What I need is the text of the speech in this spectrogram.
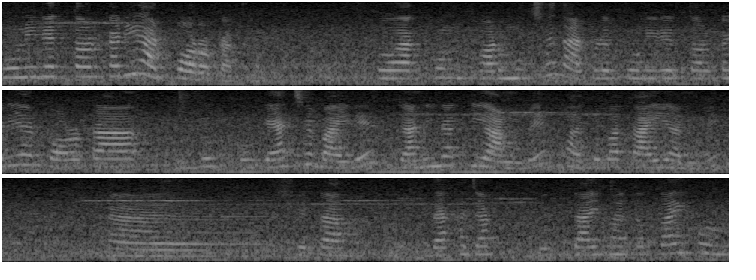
পনিরের তরকারি আর পরোটা খাবে। তো এখন ঘর মুছে তারপরে পনিরের তরকারি আর পরোটা গেছে বাইরে। জানি না কি আনবে হয়তো বা তাই আনবে। সেটা দেখা যাক তাই হয়তো তাই করব।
